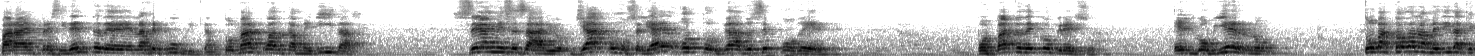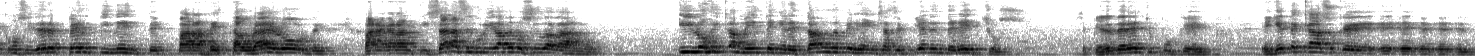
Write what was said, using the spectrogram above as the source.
para el presidente de la República tomar cuantas medidas sea necesario, ya como se le ha otorgado ese poder por parte del Congreso, el gobierno toma todas las medidas que considere pertinente para restaurar el orden, para garantizar la seguridad de los ciudadanos. Y lógicamente en el estado de emergencia se pierden derechos, se pierden derechos porque en este caso que eh, eh, eh,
